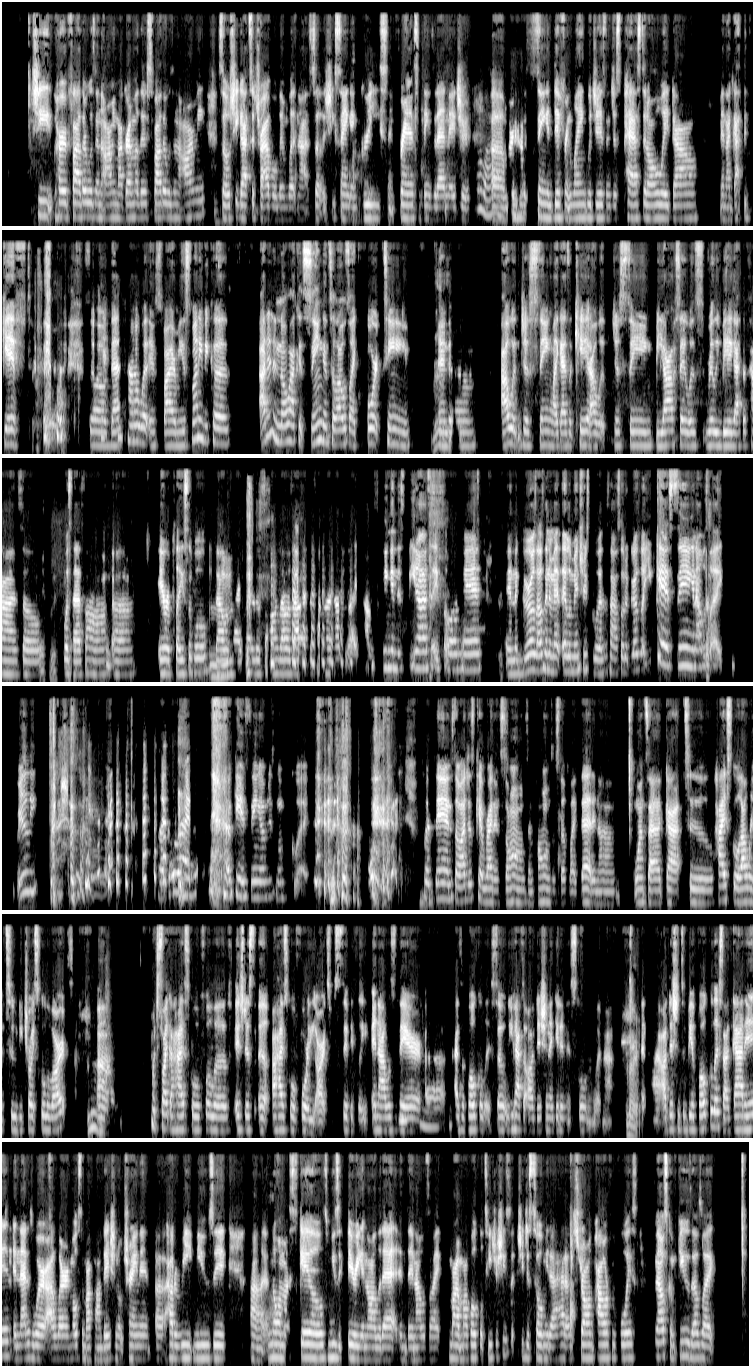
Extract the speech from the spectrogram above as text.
she, her father was in the army. My grandmother's father was in the army, so she got to travel and whatnot. So she sang in Greece and France and things of that nature. Oh wow. Um, learned how to sing in different languages and just passed it all the way down. And I got the gift. so that's kind of what inspired me. It's funny because I didn't know I could sing until I was like 14. And um, I would just sing like as a kid, I would just sing. Beyonce was really big at the time. So what's that song? Um, Irreplaceable. That was Mhm. like one of the songs I was out at the time. I was like, I'm singing this Beyonce song, man. And the girls, I was in the elementary school at the time, so the girls like, you can't sing, and I was like, really? like, all right, I can't sing. I'm just gonna be quiet. but then, so I just kept writing songs and poems and stuff like that. And um, once I got to high school, I went to Detroit School of Arts, Mm. um, which is like a high school full of. It's just a, a high school for the arts specifically. And I was there uh, as a vocalist, so you have to audition and get into school and whatnot. Right. I auditioned to be a vocalist. I got in, and that is where I learned most of my foundational training, uh, how to read music, uh, knowing my scales, music theory, and all of that. And then I was like, my my vocal teacher, she she just told me that I had a strong, powerful voice, and I was confused. I was like,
